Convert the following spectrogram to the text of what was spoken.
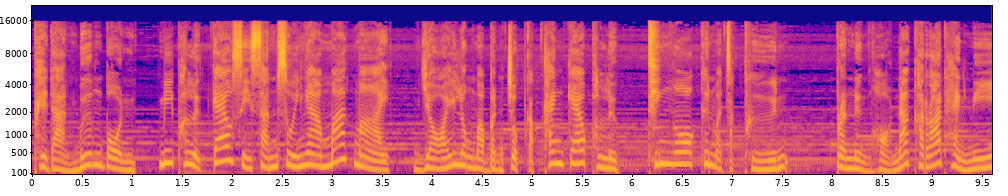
เพดานเบื้องบนมีผลึกแก้วสีสันสวยงามมากมาย ย้อยลงมาบรรจบกับแท่งแก้วผลึกที่งอกขึ้นมาจากพื้น ประหนึ่งหอนาคราชแห่งนี้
